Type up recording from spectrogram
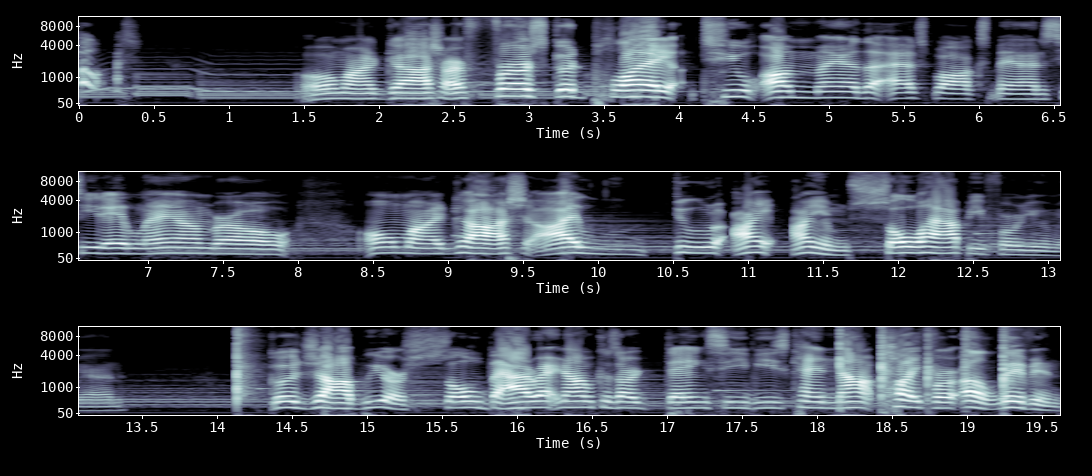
gosh. Oh my gosh. Our first good play to a man, the Xbox, man. CeeDee Lamb, bro. Oh my gosh. I, dude, I, I am so happy for you, man. Good job. We are so bad right now because our dang CBs cannot play for a living.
